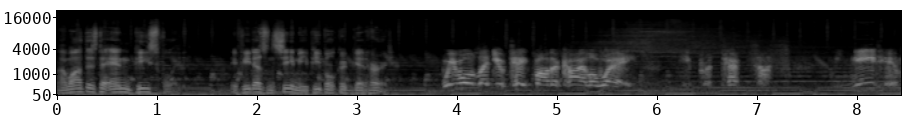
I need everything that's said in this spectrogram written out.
I want this to end peacefully. If he doesn't see me, people could get hurt. We won't let you take Father Kyle away! He protects us. We need him.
